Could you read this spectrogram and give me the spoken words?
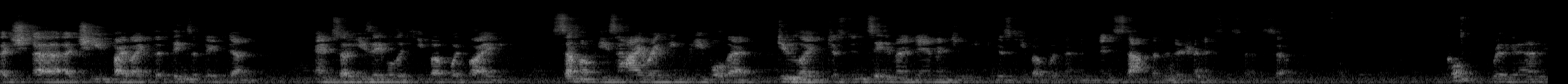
ach- uh, achieved by like the things that they've done, and so he's able to keep up with like some of these high-ranking people that do like just insane amount of damage, and he can just keep up with them and, and stop them in their tracks and stuff. So Cool. really good anime.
